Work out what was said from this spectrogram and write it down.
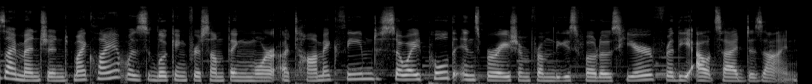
As I mentioned, my client was looking for something more atomic themed, so I pulled inspiration from these photos here for the outside design.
